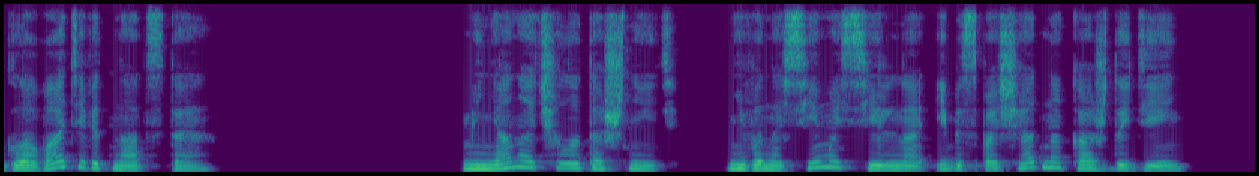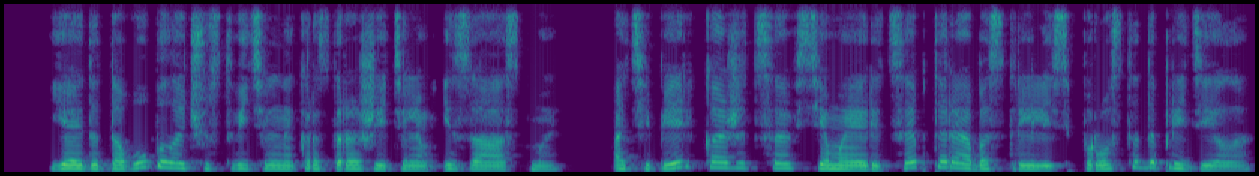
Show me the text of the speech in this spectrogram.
Глава 19 Меня начало тошнить. Невыносимо сильно и беспощадно каждый день. Я и до того была чувствительной к раздражителям из-за астмы, а теперь, кажется, все мои рецепторы обострились просто до предела.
